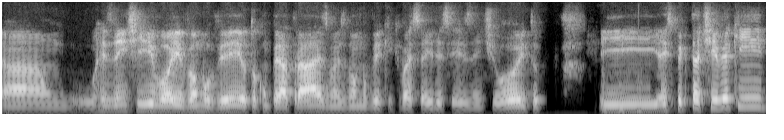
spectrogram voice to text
uh, um, o Resident Evil aí, vamos ver. Eu tô com o pé atrás, mas vamos ver o que, que vai sair desse Resident 8. E a expectativa é que,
